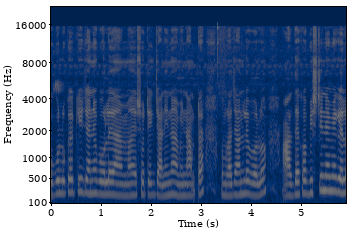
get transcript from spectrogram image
ওগুলোকে কি জানে বলে সঠিক জানি না আমি নামটা, তোমরা জানলে বলো। আর দেখো বৃষ্টি নেমে গেল।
